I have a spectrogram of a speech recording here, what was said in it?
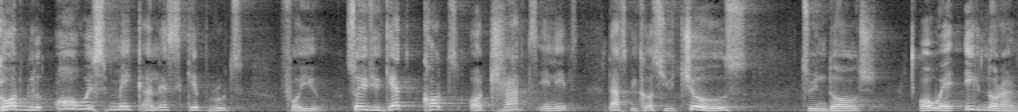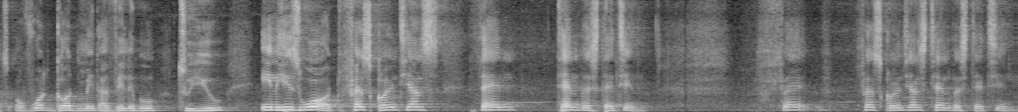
God will always make an escape route for you. So if you get caught or trapped in it, that's because you chose to indulge or were ignorant of what God made available to you in His Word. 1 Corinthians 10, 10 verse 13. 1 Corinthians 10, verse 13.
